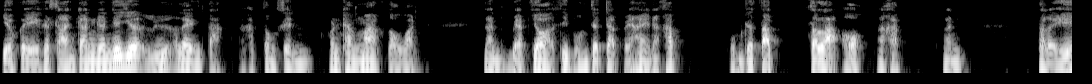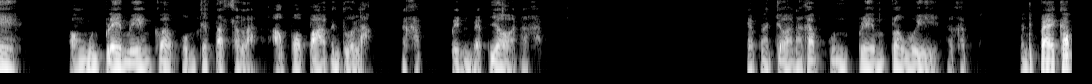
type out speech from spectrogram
เกี่ยวกับเอกสารการเงินเยอะๆ หรืออะไรต่างๆนะครับ ต้องเซ็นค่อนข้างมากต่อวันงั้นแบบย่อที่ผมจะจัดไปให้นะครับ ผมจะตัดสระออกนะครับงั้นสระเอของคุณเปรมเองก็ผมจะตัดสระเอาปอปาเป็นตัวหลักนะครับ เป็นแบบย่อนะครับแคปหน้าจอนะครับ คุณเปรมประวีนะครับท่านที่แปดครับ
